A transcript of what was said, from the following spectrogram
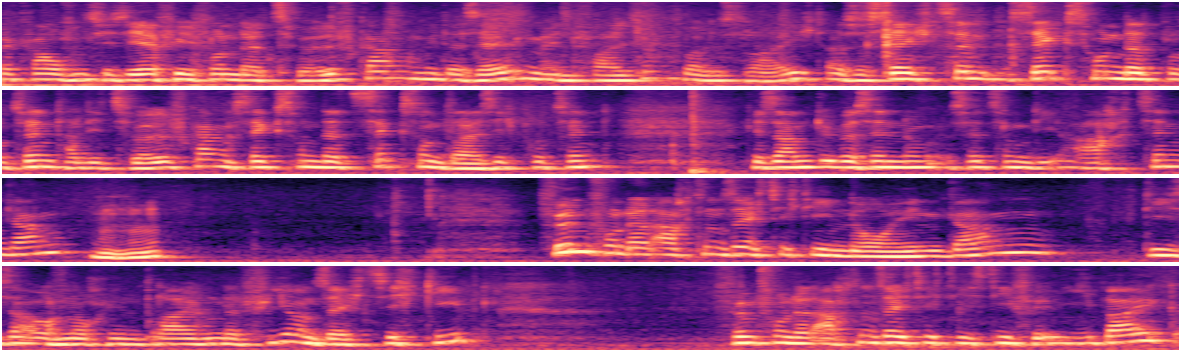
verkaufen sie sehr viel von der 12-Gang mit derselben Entfaltung, weil es reicht. Also 16, 600% hat die 12-Gang, 636% Gesamtübersetzung die 18-Gang. Mhm. 568 die 9-Gang, die es auch noch in 364 gibt. 568 die ist die für E-Bike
